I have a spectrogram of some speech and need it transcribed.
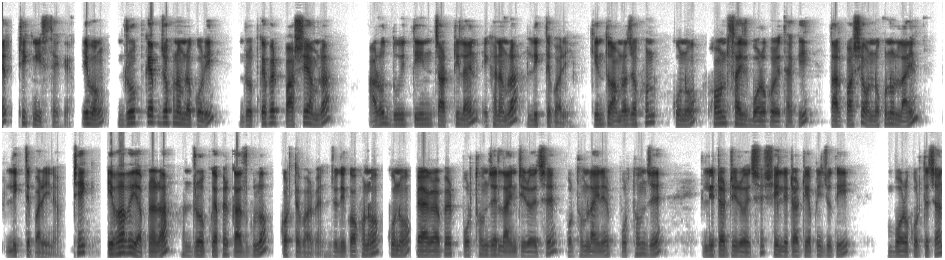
এর ঠিক নিচ থেকে। এবং ড্রপ ক্যাপ যখন আমরা করি ড্রপ ক্যাপের পাশে আমরা আরও দুই, তিন, চারটি লাইন এখানে আমরা লিখতে পারি। কিন্তু আমরা যখন কোনো ফন্ট সাইজ বড় করে থাকি, তার পাশে অন্য কোনো লাইন লিখতে পারি না। ঠিক এভাবেই আপনারা ড্রপ ক্যাপের কাজগুলো করতে পারবেন। যদি কখনো কোনো প্যারাগ্রাফের প্রথম যে লাইনটি রয়েছে, প্রথম লাইনের প্রথম যে লেটারটি রয়েছে, সেই লেটারটি আপনি যদি বড় করতে চান,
